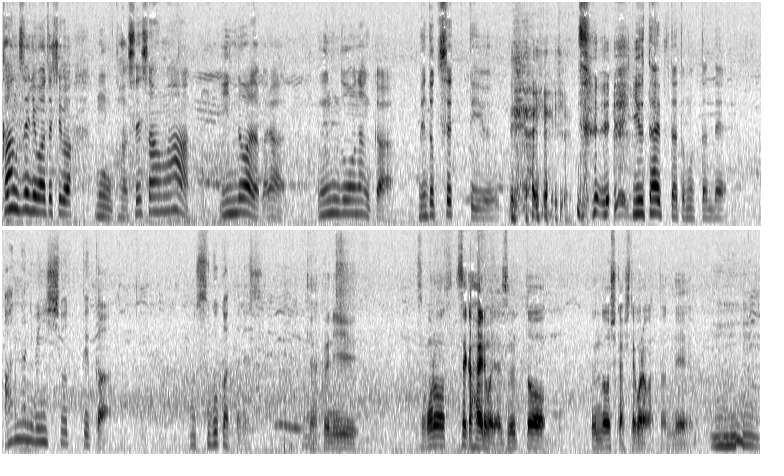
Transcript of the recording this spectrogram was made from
完全に私はもう加瀬さんはインドアだから運動なんか面倒くせっていういやいやいや。いうタイプだと思ったんであんなに敏捷っていうかもうすごかったです。逆にそこの世界入るまではずっと運動しかしてこなかったんでうん。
